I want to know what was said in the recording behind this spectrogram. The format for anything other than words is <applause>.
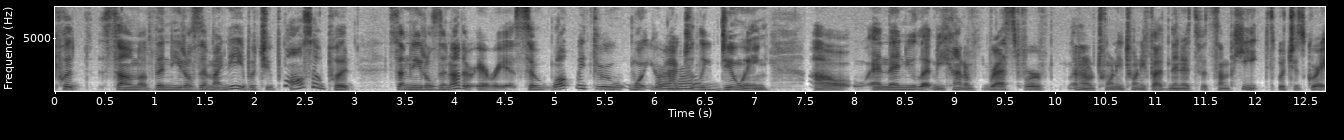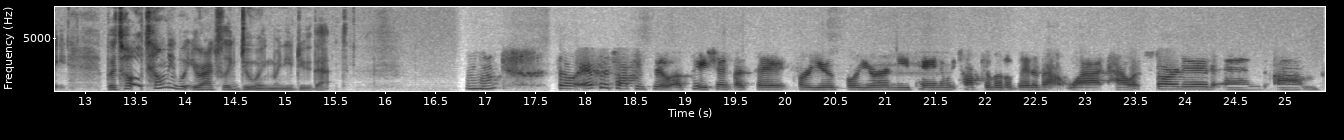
put some of the needles in my knee, but you also put some needles in other areas. So, walk me through what you're mm-hmm. actually doing. Uh, and then you let me kind of rest for, I don't know, 20, 25 minutes with some heat, which is great. But tell, tell me what you're actually doing when you do that. Mm-hmm. So, after talking to a patient, let's say for you, for your knee pain, and we talked a little bit about what, how it started, and um,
